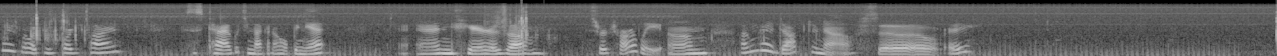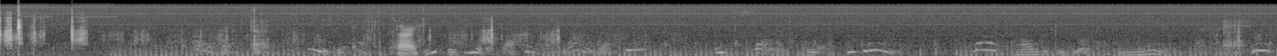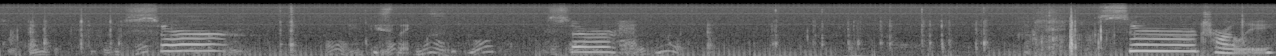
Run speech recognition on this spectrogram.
Here's my Webkinz porcupine. This is tag, which I'm not gonna open yet. And here's um Sir Charlie. Um, I'm gonna adopt her now. So ready? Sorry. Sir. These things. Sir. Sir Charlie.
